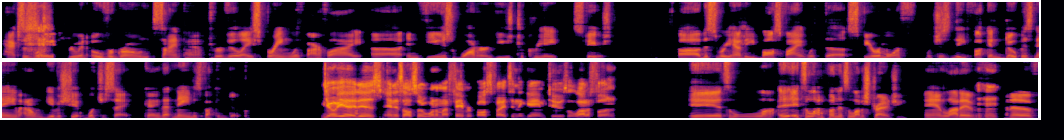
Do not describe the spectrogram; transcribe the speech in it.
Hacks his way through an overgrown side path to reveal a spring with firefly uh, infused water used to create spheres. Uh, this is where you have the boss fight with the Spherimorph, which is the fucking dopest name. I don't give a shit what you say. Okay, that name is fucking dope. Oh yeah, it is, and it's also one of my favorite boss fights in the game too. It's a lot of fun. It's a lot. It's a lot of fun. It's a lot of strategy and a lot of mm-hmm. kind of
